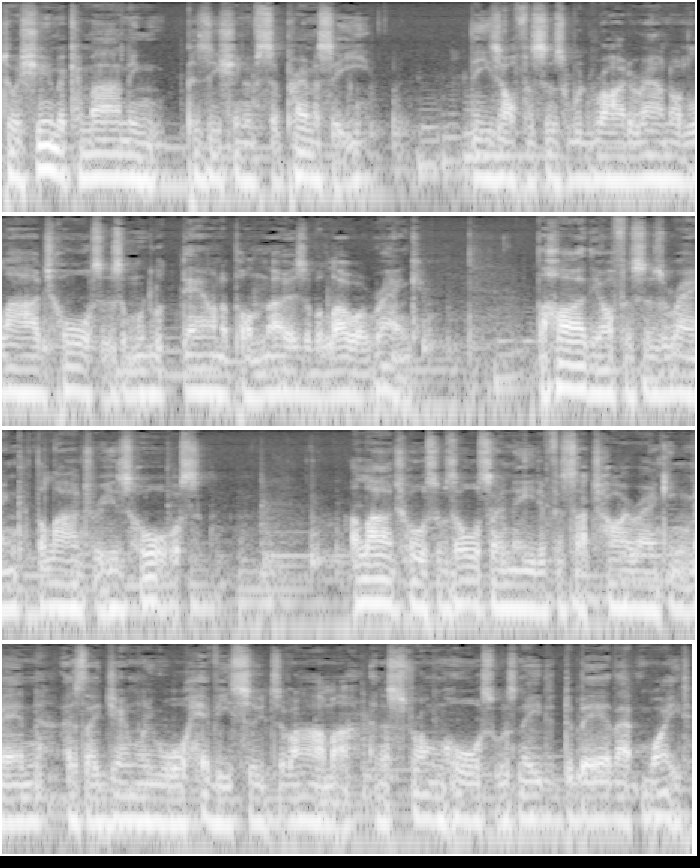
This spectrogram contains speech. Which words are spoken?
To assume a commanding position of supremacy, these officers would ride around on large horses and would look down upon those of a lower rank. The higher the officer's rank, the larger his horse. A large horse was also needed for such high ranking men, as they generally wore heavy suits of armour, and a strong horse was needed to bear that weight.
